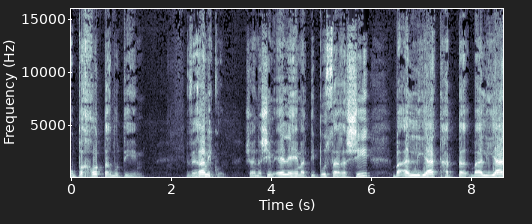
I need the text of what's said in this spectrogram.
ופחות תרבותיים. ורע מכל, שאנשים אלה הם הטיפוס הראשי בעליית, התר... בעלייה,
